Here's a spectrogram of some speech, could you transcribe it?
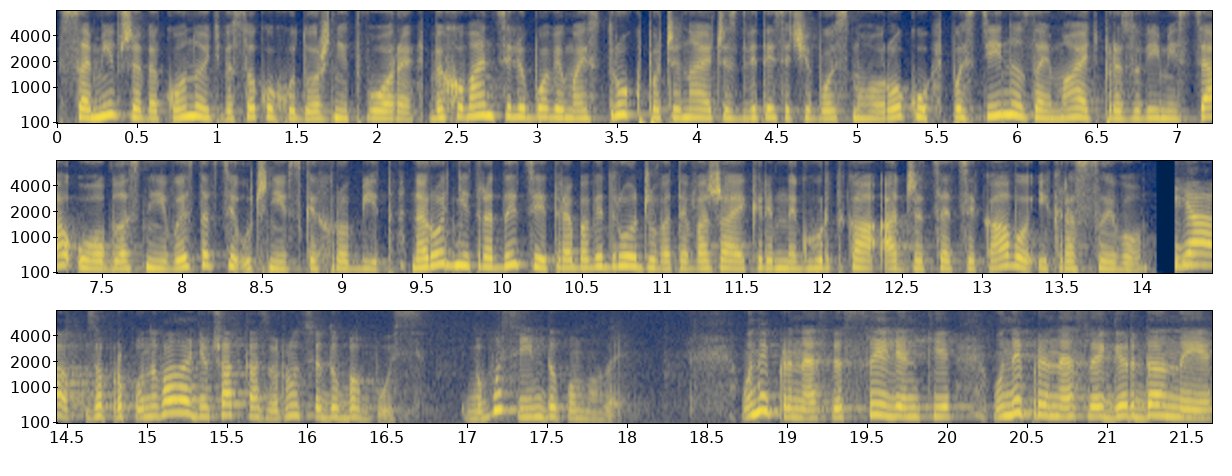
самі вже виконують високохудожні твори. Вихованці Любові Майструк, починаючи з 2008 року, постійно займають призові місця у обласній виставці учнівських робіт. Народні традиції треба відроджувати, вважає керівник гуртка, адже це цікаво і красиво. Я запропонувала дівчаткам звернутися до бабусь. Бабусі їм допомогли. Вони принесли силянки, вони принесли гердани,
